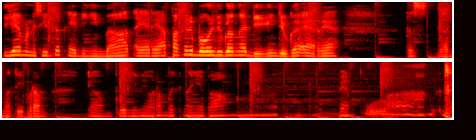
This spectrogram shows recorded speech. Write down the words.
Iya di situ kayak dingin banget airnya apakah di Bogor juga nggak dingin juga airnya terus dalam hati Pram ya ampun ini orang baik nanya banget pengen pulang. Gitu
